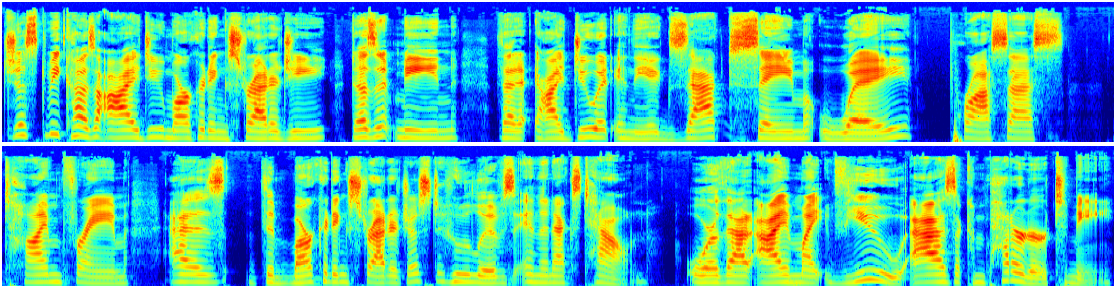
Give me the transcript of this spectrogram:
Just because I do marketing strategy doesn't mean that I do it in the exact same way, process, time frame as the marketing strategist who lives in the next town or that I might view as a competitor to me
